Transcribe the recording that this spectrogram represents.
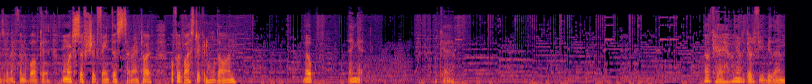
Is it a Thunderbolt? Okay, one more surf should faint this Tyranitar. Hopefully Blaster can hold on. Nope. Dang it. Okay. Okay, we're gonna have to go to Phoebe then.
